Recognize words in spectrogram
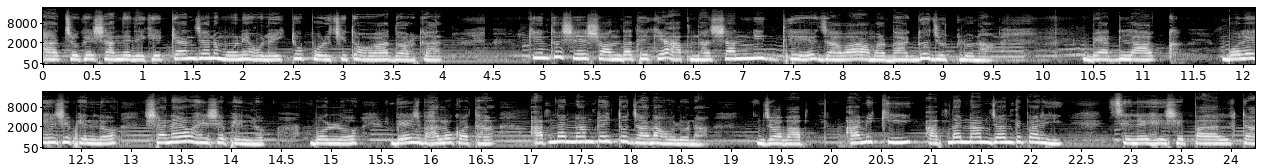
আর চোখের সামনে দেখে কেন যেন মনে হলো একটু পরিচিত হওয়া দরকার। কিন্তু সে সন্ধ্যা থেকে আপনার সান্নিধ্যে যাওয়া আমার ভাগ্য জুটল না। ব্যাড লাক বলে হেসে ফেলল সানায়াও হেসে ফেলল, বলল, বেশ ভালো কথা, আপনার নামটাই তো জানা হলো না। জবাব, আমি কি আপনার নাম জানতে পারি? ছেলে হেসে পাল্টা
